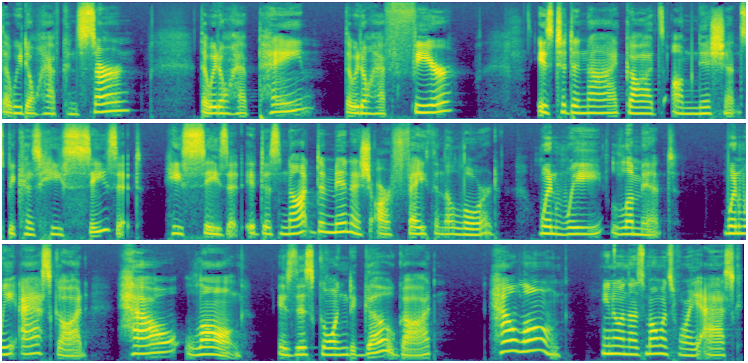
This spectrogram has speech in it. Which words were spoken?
that we don't have concern, that we don't have pain, that we don't have fear, is to deny God's omniscience because he sees it. He sees it. It does not diminish our faith in the Lord when we lament, when we ask God, How long is this going to go, God? How long? You know, in those moments where we ask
